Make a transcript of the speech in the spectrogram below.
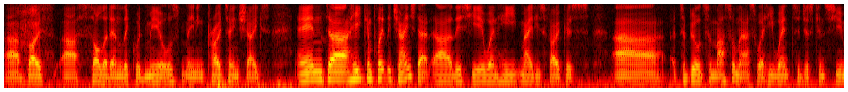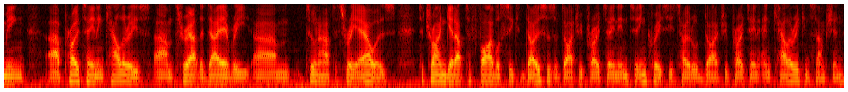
uh, both uh, solid and liquid meals, meaning protein shakes. And uh, he completely changed that uh, this year when he made his focus uh, to build some muscle mass, where he went to just consuming uh, protein and calories um, throughout the day every um, two and a half to three hours to try and get up to five or six doses of dietary protein in to increase his total dietary protein and calorie consumption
